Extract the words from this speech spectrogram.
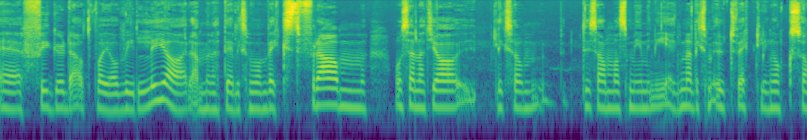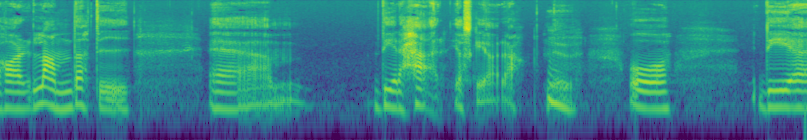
eh, figured out vad jag ville göra men att det liksom har växt fram och sen att jag liksom tillsammans med min egna liksom, utveckling också har landat i eh, det är det här jag ska göra nu. Och det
